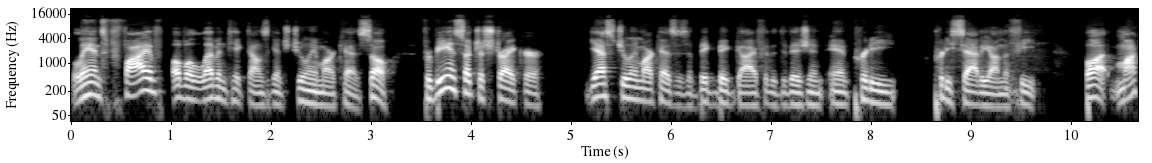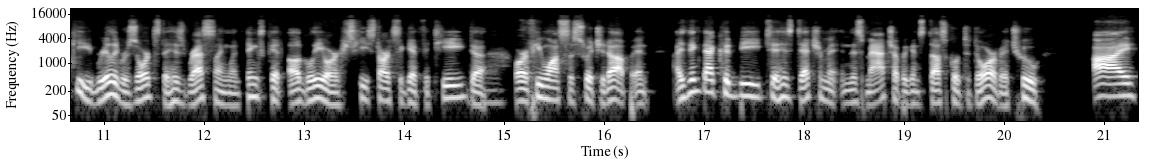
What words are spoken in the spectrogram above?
lands five of 11 takedowns against Julian Marquez. So, for being such a striker, yes, Julian Marquez is a big, big guy for the division and pretty, pretty savvy on the feet. But Maki really resorts to his wrestling when things get ugly or he starts to get fatigued uh, or if he wants to switch it up. And I think that could be to his detriment in this matchup against Dusko Todorovic, who I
